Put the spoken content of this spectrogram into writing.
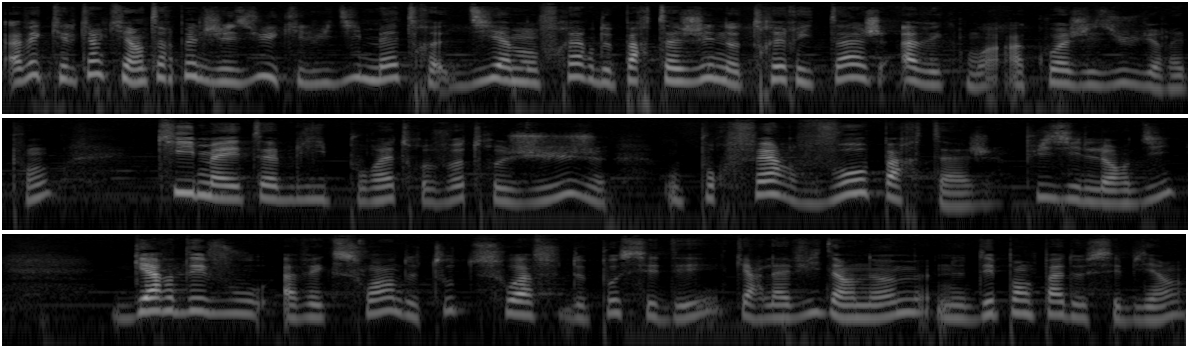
avec quelqu'un qui interpelle Jésus et qui lui dit Maître, dis à mon frère de partager notre héritage avec moi. À quoi Jésus lui répond Qui m'a établi pour être votre juge ou pour faire vos partages? Puis il leur dit Gardez-vous avec soin de toute soif de posséder, car la vie d'un homme ne dépend pas de ses biens,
